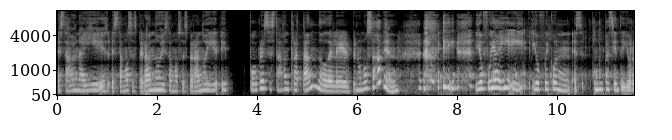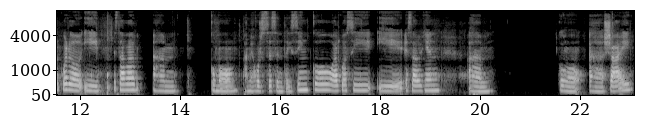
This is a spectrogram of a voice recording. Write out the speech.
estaban ahí, estamos esperando y estamos esperando y, y pobres estaban tratando de leer, pero no saben. y yo fui ahí y yo fui con un paciente, yo recuerdo, y estaba como a mejor 65 o algo así, y estaba bien como uh, shy,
